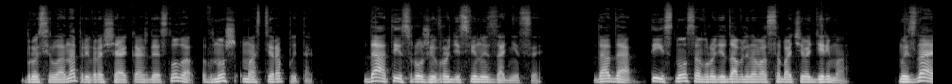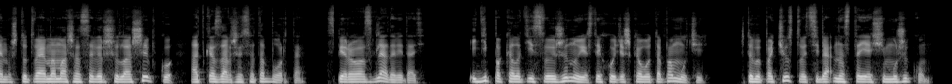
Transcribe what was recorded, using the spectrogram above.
– бросила она, превращая каждое слово в нож мастера пыток. «Да, ты с рожей вроде свиной задницы. Да-да, ты с носом вроде давленного собачьего дерьма. Мы знаем, что твоя мамаша совершила ошибку, отказавшись от аборта. С первого взгляда, видать. Иди поколоти свою жену, если хочешь кого-то помучить, чтобы почувствовать себя настоящим мужиком».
